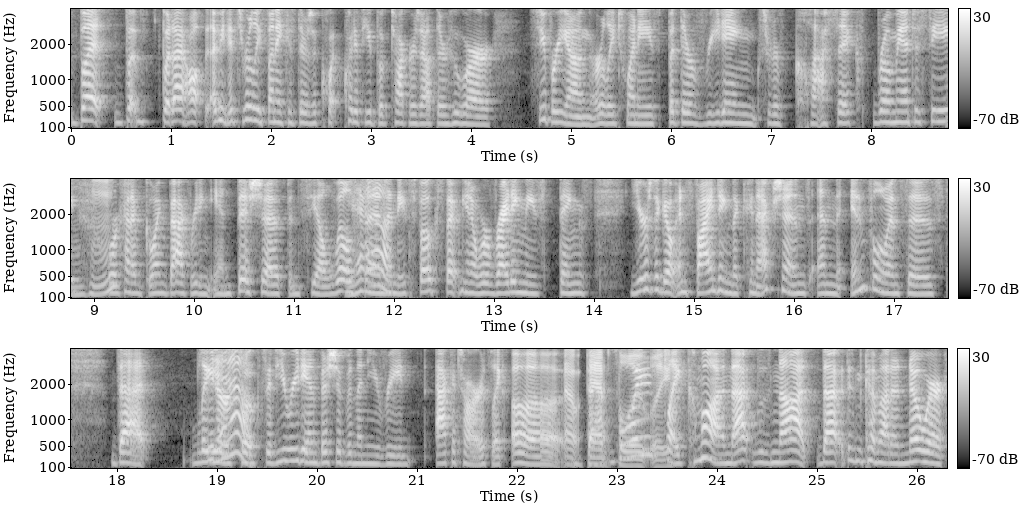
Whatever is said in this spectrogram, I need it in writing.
but but but I al- I mean, it's really funny because there's a quite, quite a few BookTokers out there who are super young, early 20s, but they're reading sort of classic romantasy. We're kind of going back reading Anne Bishop and C.L. Wilson Yeah. and these folks that, you know, were writing these things years ago and finding the connections and the influences that later Yeah. folks, if you read Anne Bishop and then you read ACOTAR, it's like, uh, Oh, Bad absolutely. Boys? Like, come on, that was not, that didn't come out of nowhere.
